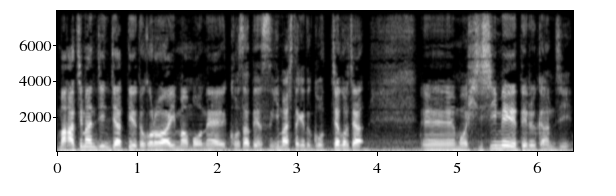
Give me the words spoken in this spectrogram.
まあ、八幡神社っていうところは今もね、交差点過ぎましたけど、ごっちゃごちゃ。えー、もうひしめいてる感じ。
